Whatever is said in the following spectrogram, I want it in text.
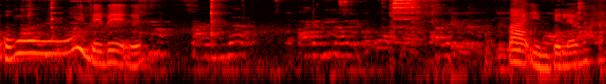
โอ้ยเบเบ้เอ้ย ป้าอิ่มไปแล้วนะคะ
